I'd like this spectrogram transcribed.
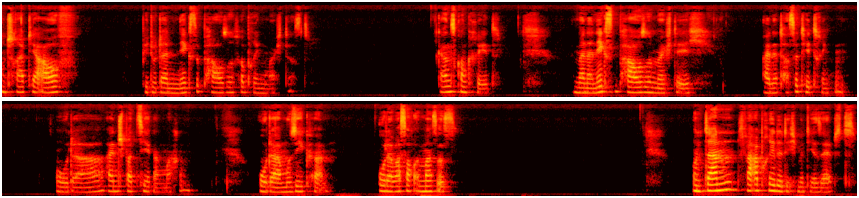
und schreib dir auf, wie du deine nächste Pause verbringen möchtest. Ganz konkret. In meiner nächsten Pause möchte ich eine Tasse Tee trinken oder einen Spaziergang machen oder Musik hören oder was auch immer es ist. Und dann verabrede dich mit dir selbst.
